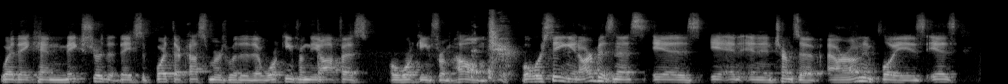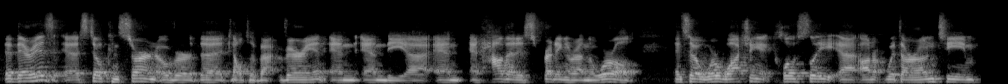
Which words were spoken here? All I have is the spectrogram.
where they can make sure that they support their customers, whether they're working from the office or working from home. what we're seeing in our business is, and in, in, terms of our own employees, is that there is uh, still concern over the Delta variant and and the uh, and and how that is spreading around the world. And so we're watching it closely uh, on, with our own team,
